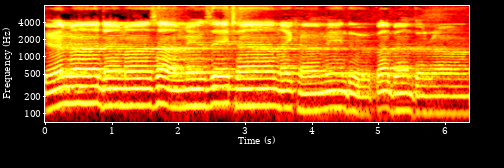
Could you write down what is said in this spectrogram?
ဓမ္မဓမ္မသမင်စေချာနိုင်ခမင်းတုပပ္ပန္တရံ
